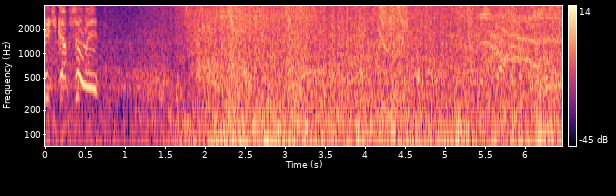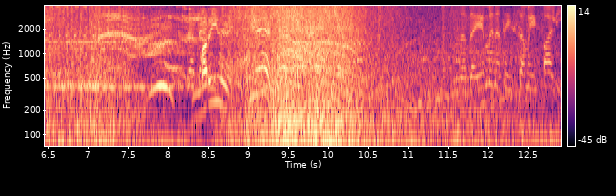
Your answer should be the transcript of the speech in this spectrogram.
Zrzucić kapsuły! Mariny! Nie! Nadajemy na tej samej fali.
